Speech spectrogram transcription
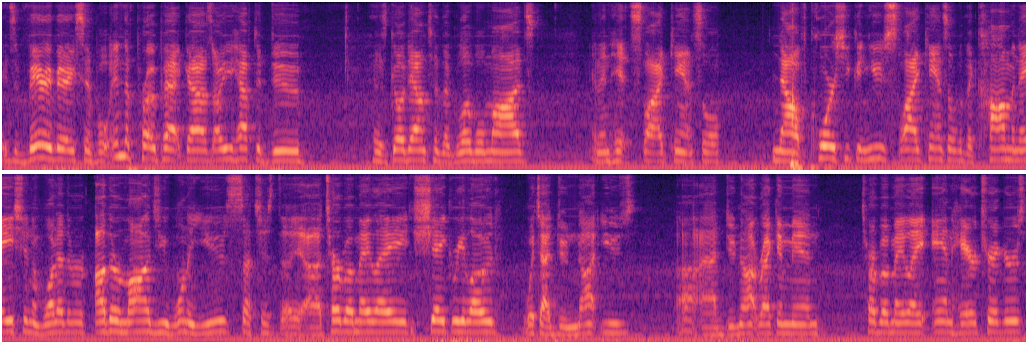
It's very, very simple. In the Pro Pack, guys, all you have to do is go down to the global mods and then hit slide cancel now, of course, you can use slide cancel with a combination of whatever other mods you want to use, such as the uh, Turbo Melee, Shake Reload, which I do not use. Uh, I do not recommend Turbo Melee and hair triggers.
